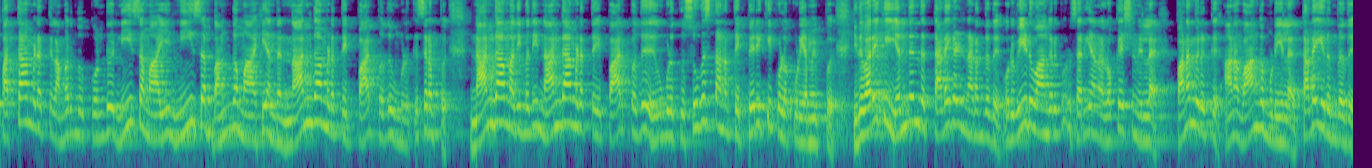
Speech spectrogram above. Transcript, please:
பத்தாம் இடத்தில் அமர்ந்து கொண்டு நீசமாகி நீச பங்கமாகி அந்த நான்காம் இடத்தை பார்த்து பார்ப்பது உங்களுக்கு சிறப்பு. நான்காம் அதிபதி நான்காம் இடத்தை பார்ப்பது உங்களுக்கு சுகஸ்தானத்தை பெருக்கிக் கொள்ளக்கூடிய அமைப்பு. இதுவரைக்கும் எந்தெந்த தடைகள் நடந்தது? ஒரு வீடு வாங்குறதுக்கு ஒரு சரியான லொக்கேஷன் இல்லை. பணம் இருக்கு ஆனால் வாங்க முடியல. தடை இருந்தது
